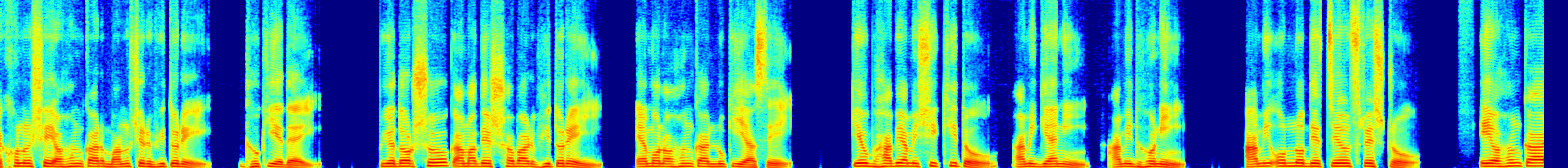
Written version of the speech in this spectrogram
এখনও সেই অহংকার মানুষের ভিতরে ঢুকিয়ে দেয়। প্রিয় দর্শক, আমাদের সবার ভিতরেই এমন অহংকার লুকিয়ে আছে। কেউ ভাবে আমি শিক্ষিত, আমি জ্ঞানী, আমি ধনী, আমি অন্যদের চেয়েও শ্রেষ্ঠ। এই অহংকার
